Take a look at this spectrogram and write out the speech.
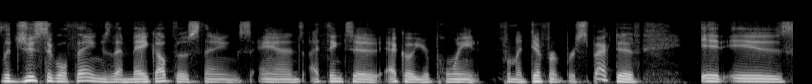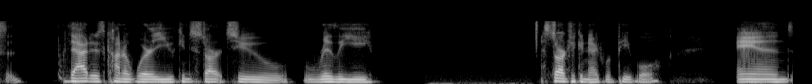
logistical things that make up those things and I think to echo your point from a different perspective, it is that is kind of where you can start to really start to connect with people and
